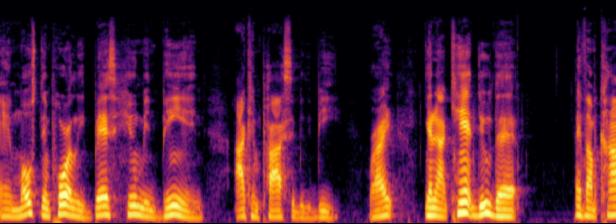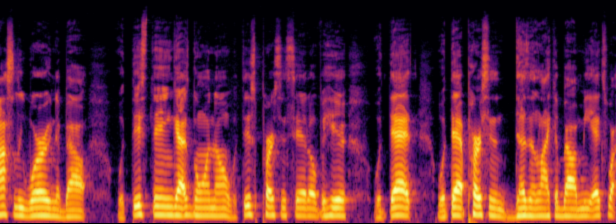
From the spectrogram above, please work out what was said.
and most importantly, best human being I can possibly be, right? And I can't do that if I'm constantly worrying about what this thing got going on, what this person said over here, what that what that person doesn't like about me, X, Y.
